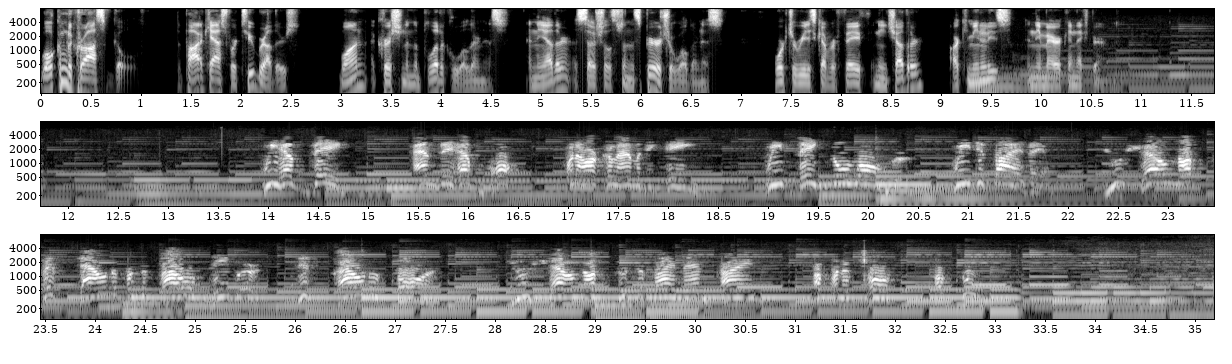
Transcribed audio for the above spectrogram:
Welcome to Cross of Gold, the podcast where two brothers, one a Christian in the political wilderness, and the other a socialist in the spiritual wilderness, work to rediscover faith in each other, our communities, and the American experiment. We have begged, and they have walked when our calamity came. We beg no longer. We defy them. You shall not press down upon the brow of neighbor this crown of thorns. Shall not crucify mankind upon a cross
